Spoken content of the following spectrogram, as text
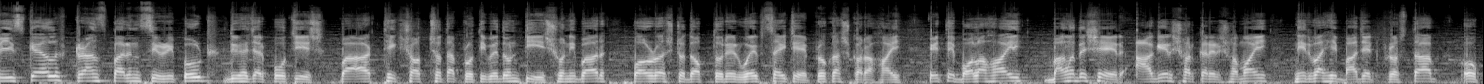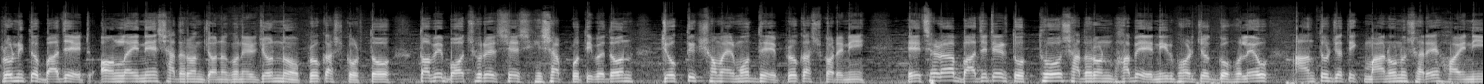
Physical transparency report দুই হাজার পঁচিশ বা আর্থিক স্বচ্ছতা প্রতিবেদনটি শনিবার পররাষ্ট্র দপ্তরের ওয়েবসাইটে প্রকাশ করা হয়। এতে বলা হয়, বাংলাদেশের আগের সরকারের সময় নির্বাহী বাজেট প্রস্তাব ও প্রণীত বাজেট অনলাইনে সাধারণ জনগণের জন্য প্রকাশ করত। তবে বছরের শেষ হিসাব প্রতিবেদন যৌক্তিক সময়ের মধ্যে প্রকাশ করেনি। এছাড়া বাজেটের তথ্য সাধারণভাবে নির্ভরযোগ্য হলেও আন্তর্জাতিক মান অনুসারে হয়নি।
